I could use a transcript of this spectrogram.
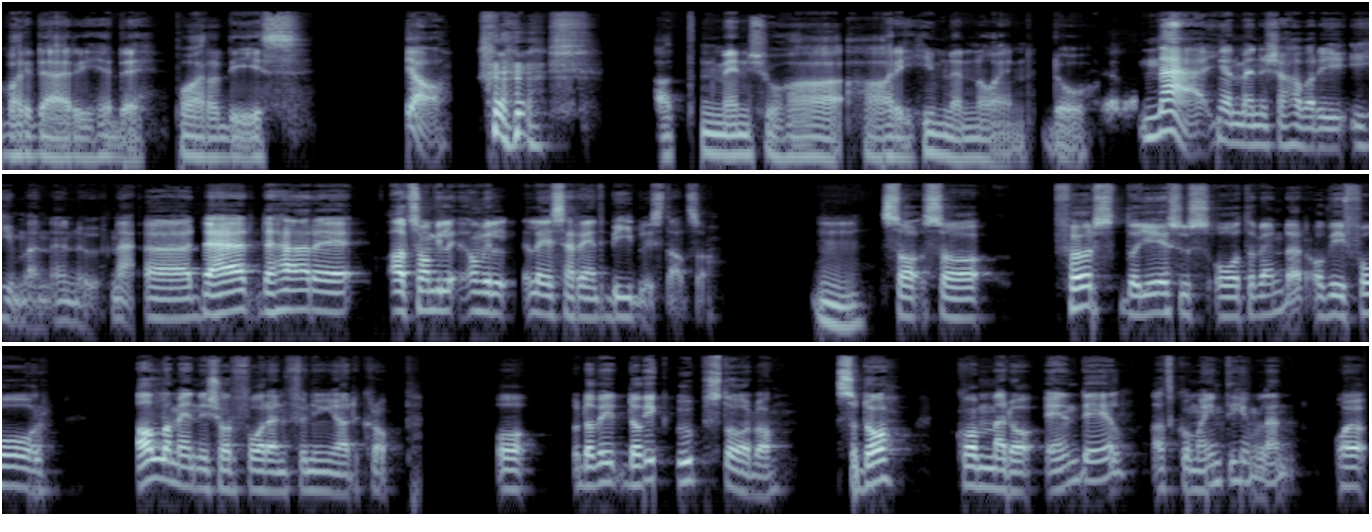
varit där i det paradis. Ja. att en människa har, har i himlen nå då? Nej, ingen människa har varit i himlen ännu. Nej. Uh, det, här, det här är, alltså om vi, om vi läser rent bibliskt alltså, Mm. så, så först då Jesus återvänder och vi får, alla människor får en förnyad kropp. Och, och då, vi, då vi uppstår då, så då kommer då en del att komma in till himlen och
